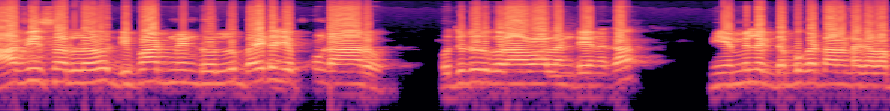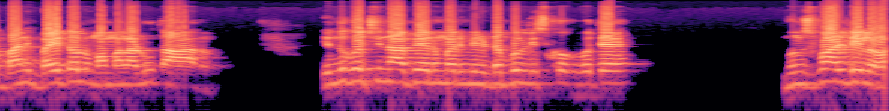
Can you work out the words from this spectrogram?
ఆఫీసర్లు డిపార్ట్మెంట్ వాళ్ళు బయట చెప్పుకుంటున్నారు. పొద్దుటూరుకు రావాలంటే కనుక మీ ఎమ్మెల్యేకి డబ్బు కట్టాలంట కదా అని బయట వాళ్ళు మమ్మల్ని అడుగుతున్నారు. ఎందుకు వచ్చింది ఆ పేరు మరి మీరు డబ్బులు తీసుకోకపోతే? మున్సిపాలిటీలో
